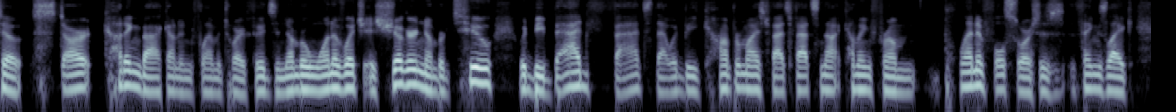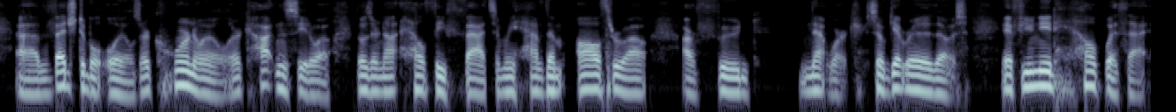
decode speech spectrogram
So start cutting back on inflammatory foods. The number one of which is sugar. Number two would be bad fats. That would be compromised fats, fats not coming from plentiful sources, things like uh, vegetable oils or corn oil or cottonseed oil. Those are not healthy fats, and we have them all throughout our food network. So get rid of those. If you need help with that,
